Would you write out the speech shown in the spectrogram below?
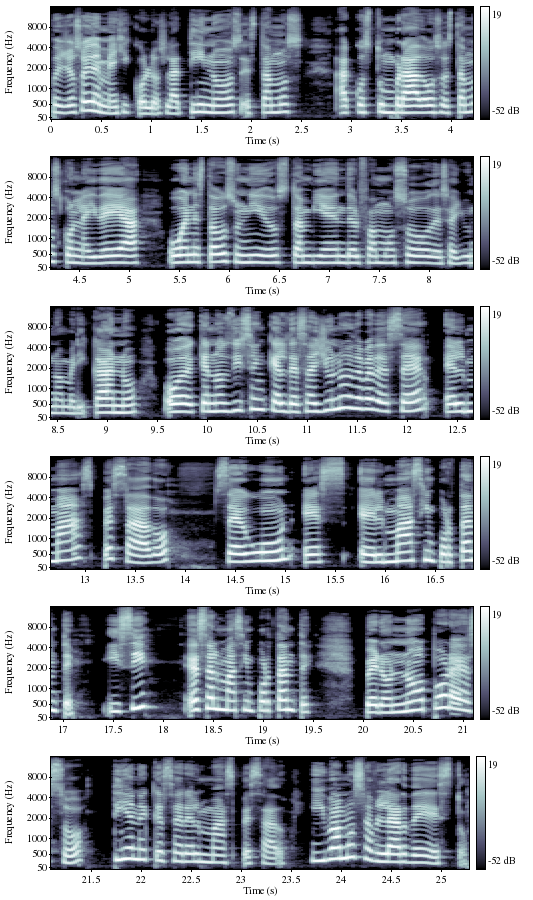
pues yo soy de México, los latinos estamos acostumbrados o estamos con la idea o en Estados Unidos también del famoso desayuno americano o de que nos dicen que el desayuno debe de ser el más pesado según es el más importante. Y sí, es el más importante, pero no por eso tiene que ser el más pesado. Y vamos a hablar de esto.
